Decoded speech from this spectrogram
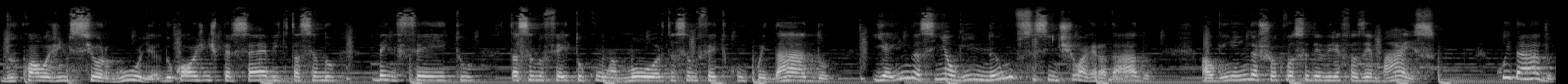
do qual a gente se orgulha, do qual a gente percebe que está sendo bem feito, está sendo feito com amor, está sendo feito com cuidado, e ainda assim alguém não se sentiu agradado, alguém ainda achou que você deveria fazer mais, cuidado,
